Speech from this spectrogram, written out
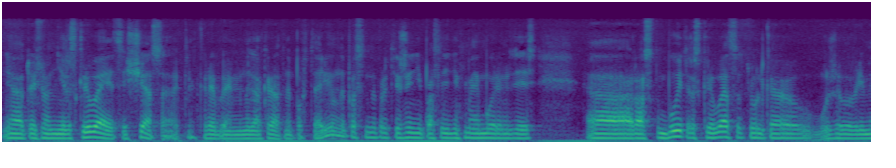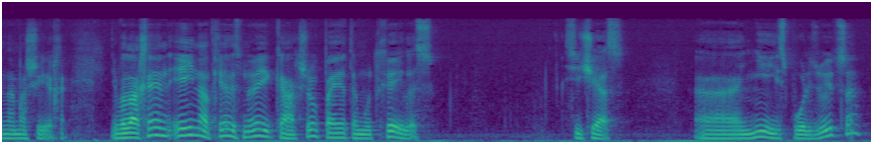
э, то есть он не раскрывается сейчас, а как Рэбе многократно повторил на, на протяжении последних майморем здесь, э, рас, будет раскрываться только уже во времена Машеха. Валахен эйн отхелес ноэй кахшов, поэтому тхейлес сейчас э, не используется –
